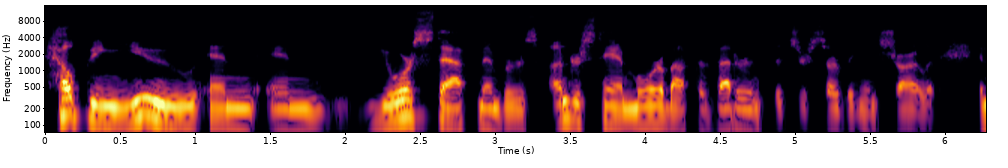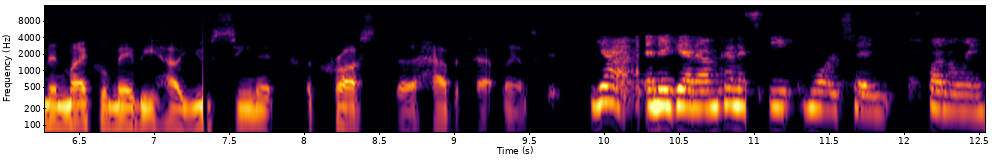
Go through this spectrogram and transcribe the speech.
helping you and and your staff members understand more about the veterans that you're serving in Charlotte. And then Michael, maybe how you've seen it across the Habitat landscape. Yeah, and again, I'm going to speak more to funneling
